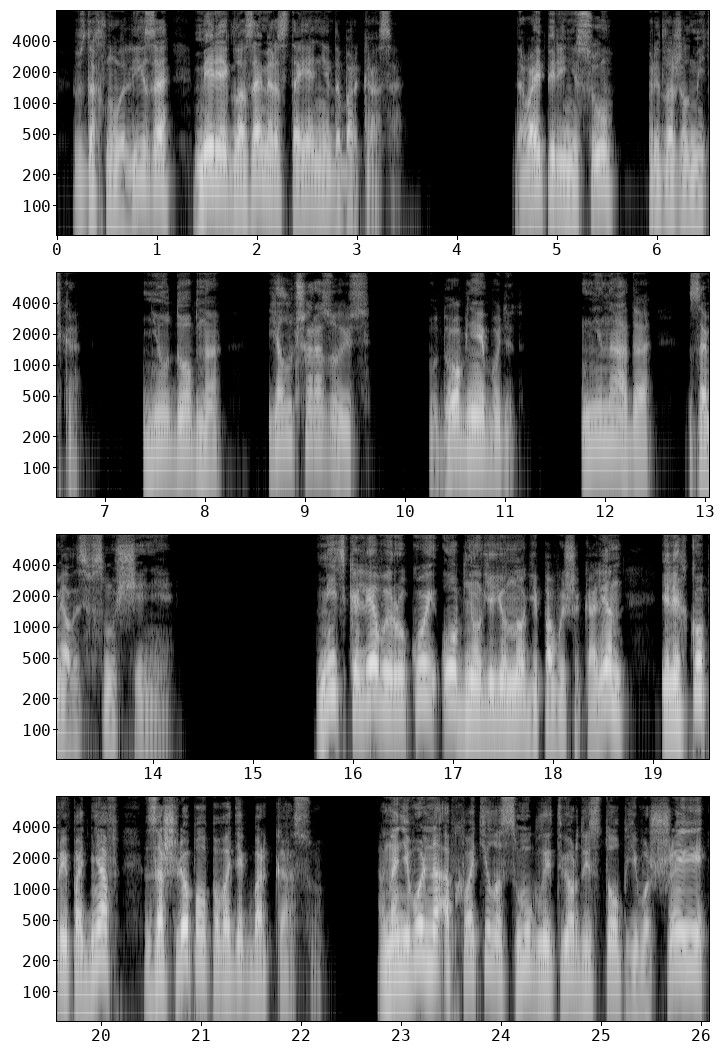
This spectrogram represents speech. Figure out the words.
— вздохнула Лиза, меряя глазами расстояние до баркаса. «Давай перенесу», — предложил Митька. «Неудобно», я лучше разуюсь. Удобнее будет. Не надо, замялась в смущении. Митька левой рукой обнял ее ноги повыше колен и, легко приподняв, зашлепал по воде к баркасу. Она невольно обхватила смуглый твердый столб его шеи,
